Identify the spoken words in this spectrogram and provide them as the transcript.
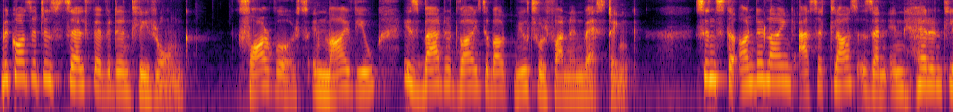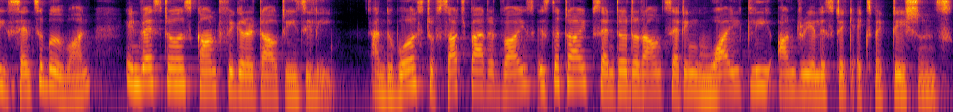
because it is self evidently wrong. Far worse, in my view, is bad advice about mutual fund investing. Since the underlying asset class is an inherently sensible one, investors can't figure it out easily. And the worst of such bad advice is the type centered around setting wildly unrealistic expectations.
